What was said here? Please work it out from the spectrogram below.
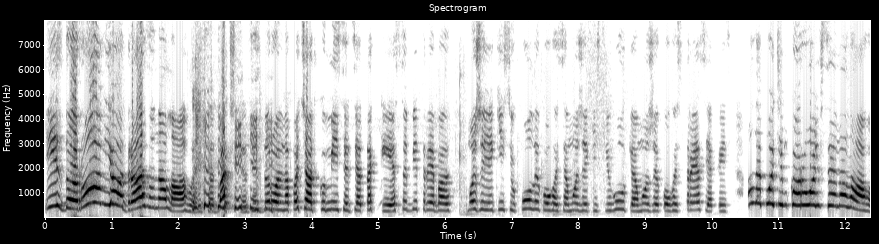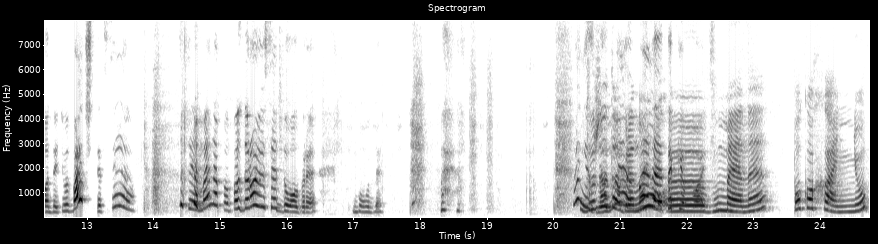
І здоров'я одразу налагодиться. Бачите, зі здоров'ям на початку місяця таке собі треба, може якісь уколи когось, а може якісь пігулки, а може якогось стрес якийсь, але потім король все налагодить. От бачите, все, все, в мене по, по здоров'ю все добре буде. Ну, не Дуже знаю, в добре. мене- Ну, таке е, бачу. в мене по коханню.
